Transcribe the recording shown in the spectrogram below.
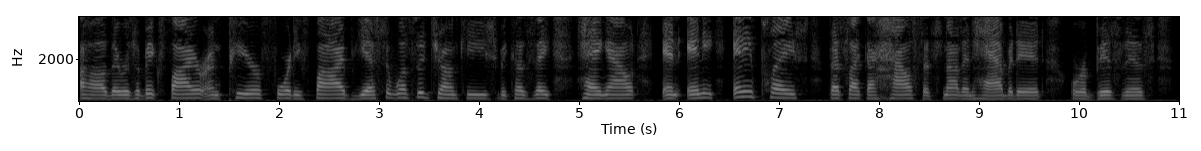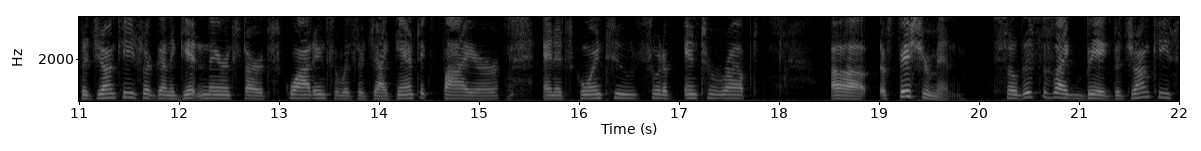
uh, there was a big fire on Pier 45. Yes, it was the junkies because they hang out in any any place that's like a house that's not inhabited or a business. The junkies are going to get in there and start squatting. So it's a gigantic fire, and it's going to sort of interrupt uh, the fishermen. So this is like big. The junkies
